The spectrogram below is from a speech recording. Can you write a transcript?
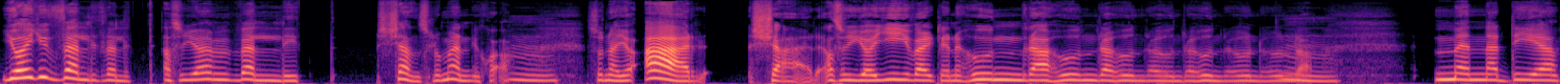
jag är ju väldigt, väldigt, alltså jag är en väldigt känslomänniska. Mm. Så när jag är kär, alltså jag ger ju verkligen 100, 100, 100, 100, 100, 100, 100. Mm. Men när det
